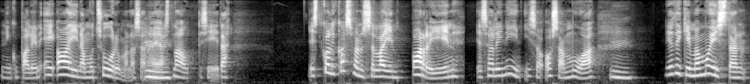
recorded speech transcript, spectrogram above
niinku paljon. Ei aina, mutta suurimman osan Mm. ajasta nautti siitä. Ja sitten kun oli kasvanut sen lajin pariin, ja se oli niin iso osa mua, Mm. niin jotenkin mä muistan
